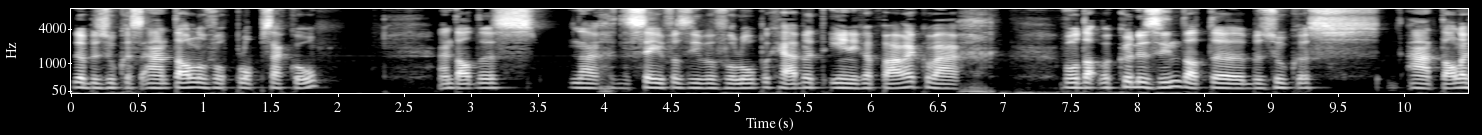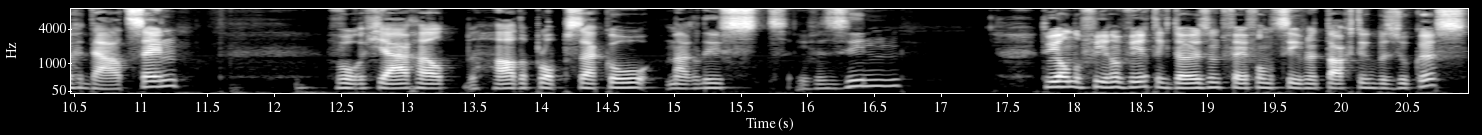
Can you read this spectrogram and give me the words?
de bezoekersaantallen voor Plopsaco. En dat is, naar de cijfers die we voorlopig hebben, het enige park waar, voordat we kunnen zien dat de bezoekersaantallen gedaald zijn. Vorig jaar had, hadden Plopsaco maar liefst, even zien, 244.587 bezoekers.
